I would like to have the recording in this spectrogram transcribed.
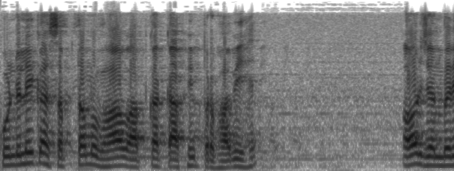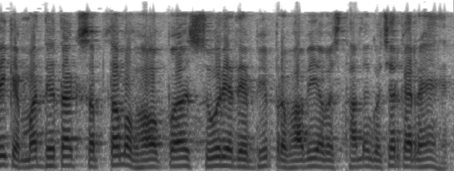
कुंडली का सप्तम भाव आपका काफ़ी प्रभावी है। और जनवरी के मध्य तक सप्तम भाव पर सूर्य देव भी प्रभावी अवस्था में गोचर कर रहे हैं।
